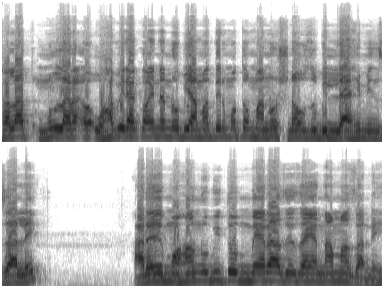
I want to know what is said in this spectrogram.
সালাত মোল্লা ওহাবিরা কয় না, নবী আমাদের মতো মানুষ নওজুবিল্লাহ মিন জালেক আরে মহানবী তো মেরাজে যায় নামাজ আনে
